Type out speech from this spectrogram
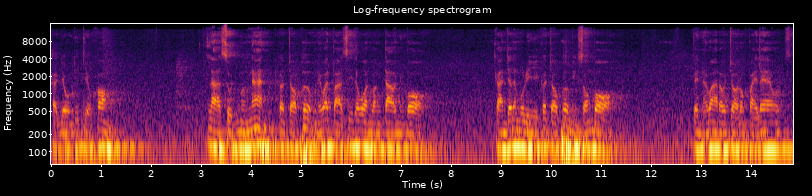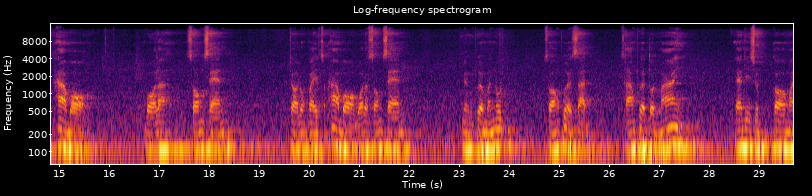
กับโยมที่เกี่ยวข้อง ล่าสุดเมืองน่านก็เจาะเพิ่มในวัดป่าศรีทวรวังตาวหนึ่งบ่อ การจันทบุรีก็เจาะเพิ่มอีกสองบ่อ เป็นนะว่าเราเจาะลงไปแล้วห้าบ่อ บ่อละสองแสนเจาะลงไปห้าบ่อบ่อละสองแสนหนึ่งเพื่อมนุษย์สองเพื่อสัตว์ สามเพื่อต้นไม้ และที่สุดก็มา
